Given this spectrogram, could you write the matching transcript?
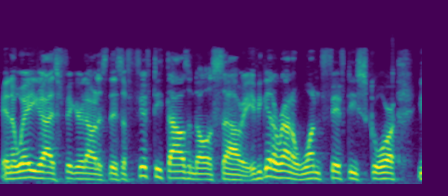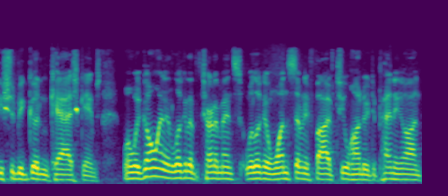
And the way you guys figure it out is there's a fifty thousand dollars salary. If you get around a one fifty score, you should be good in cash games. When we're going and looking at the tournaments, we're looking at one seventy five, two hundred, depending on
